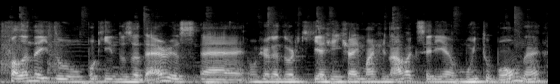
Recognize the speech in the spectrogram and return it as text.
falando aí do, um pouquinho dos Adarius, é um jogador que a gente já imaginava que seria muito bom, né?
